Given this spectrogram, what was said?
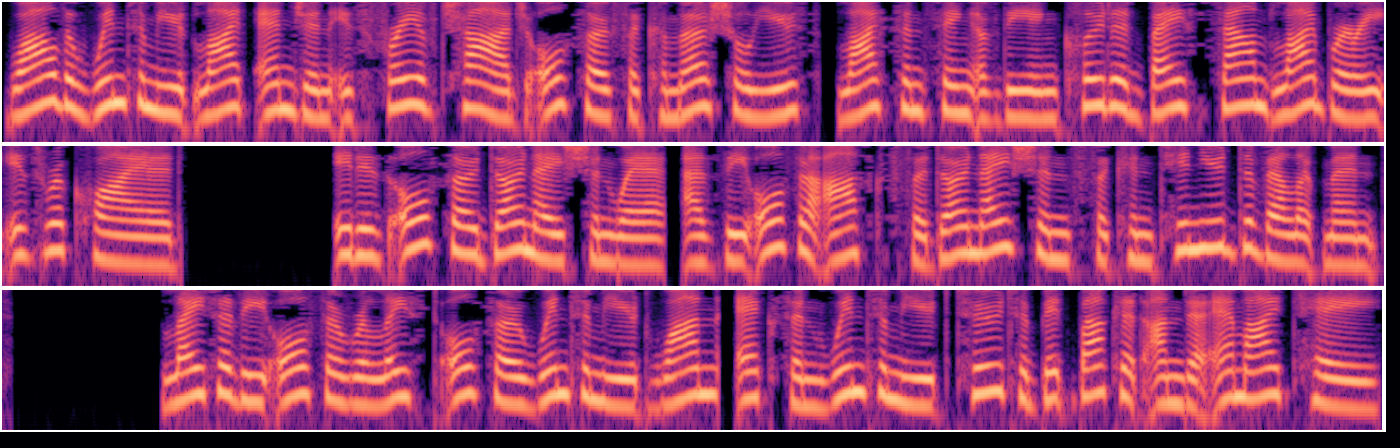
While the Wintermute Lite engine is free of charge also for commercial use, licensing of the included BASS sound library is required. It is also donationware, as the author asks for donations for continued development. Later the author released also Wintermute 1, X and Wintermute 2 to Bitbucket under MIT.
